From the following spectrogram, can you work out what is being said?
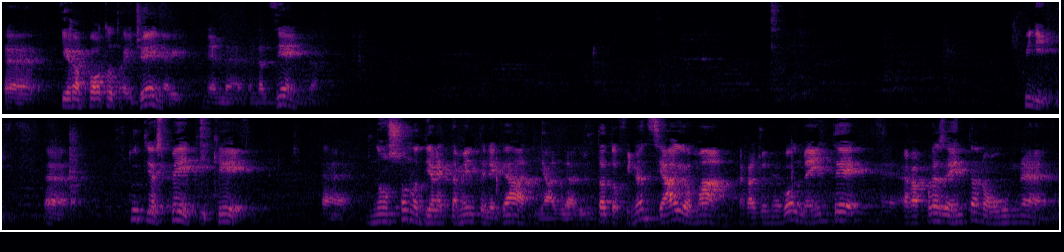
eh, il rapporto tra i generi nel, nell'azienda. Quindi eh, tutti aspetti che eh, non sono direttamente legati al risultato finanziario, ma ragionevolmente eh, rappresentano un eh,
